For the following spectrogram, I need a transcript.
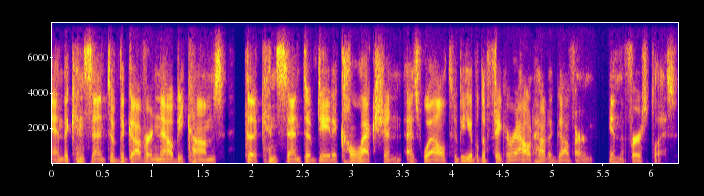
and the consent of the governed now becomes the consent of data collection as well to be able to figure out how to govern in the first place.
